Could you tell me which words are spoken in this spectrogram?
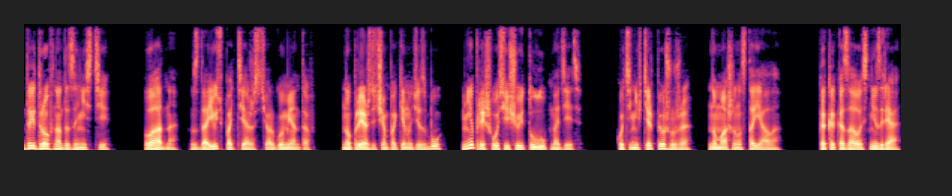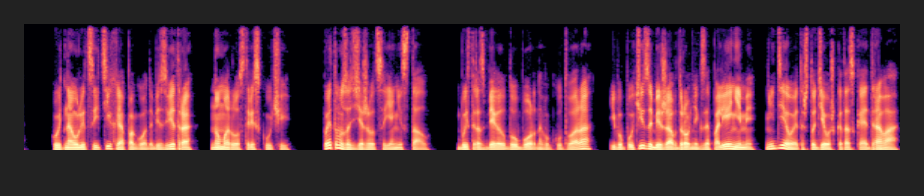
Да и дров надо занести. Ладно, сдаюсь под тяжестью аргументов. Но прежде чем покинуть избу, мне пришлось еще и тулуп надеть. Хоть и не втерпешь уже, но Маша настояла. Как оказалось, не зря. Хоть на улице и тихая погода, без ветра, но мороз трескучий. Поэтому задерживаться я не стал. Быстро сбегал до уборной в углу двора и по пути, забежав дровник за поленьями, не делая это, что девушка таскает дрова,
